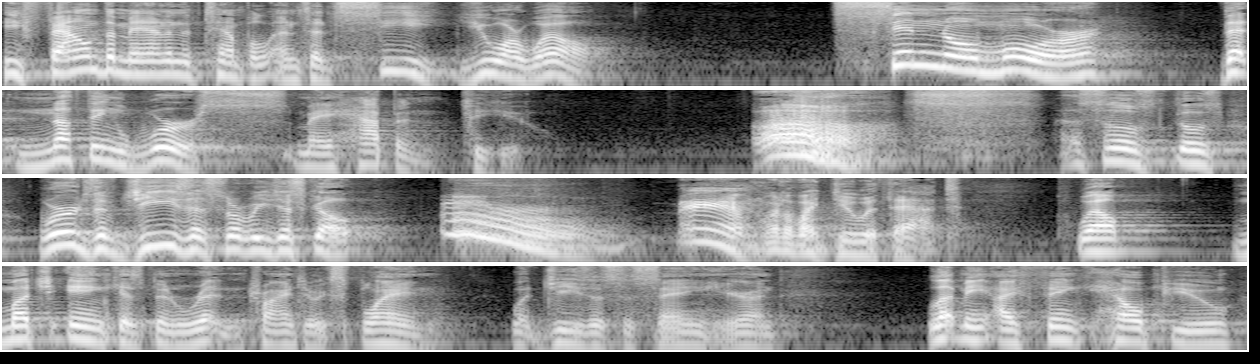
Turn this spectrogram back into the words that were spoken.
He found the man in the temple and said, See, you are well. Sin no more, that nothing worse may happen to you. Ah, that's those, those words of Jesus where we just go, man, what do I do with that? Well, much ink has been written trying to explain what Jesus is saying here. And let me, I think, help you.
